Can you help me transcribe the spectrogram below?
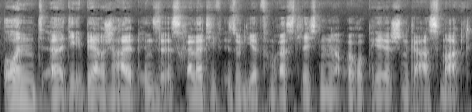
Und äh, die Iberische Halbinsel ist relativ isoliert vom restlichen europäischen Gasmarkt.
